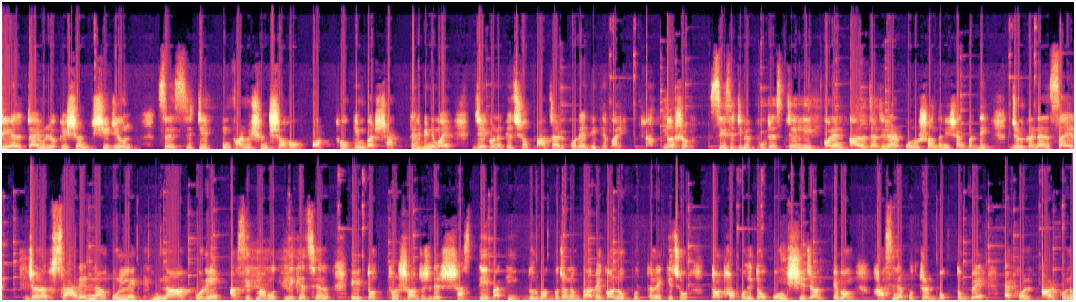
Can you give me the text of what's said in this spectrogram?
real time location schedule sensitive information সহ অর্থ কিংবা স্বার্থের বিনিময়ে যে কোনো কিছু পাচার করে দিতে পারে। দর্শক সিসিটিভি ফুটেজটি লিক করেন আল জাজিরার অনুসন্ধানী সাংবাদিক জুলকানান সায়ের। জনাব সায়ের নাম উল্লেখ না করে আসিফ মাহমুদ লিখেছেন, এই তথ্য সন্ত্রাসীদের শাস্তি বাকি। দুর্ভাগ্যজনকভাবে গণ কিছু তথাকথিত অংশীজন এবং হাসিনা পুত্রের বক্তব্যে এখন আর কোনো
